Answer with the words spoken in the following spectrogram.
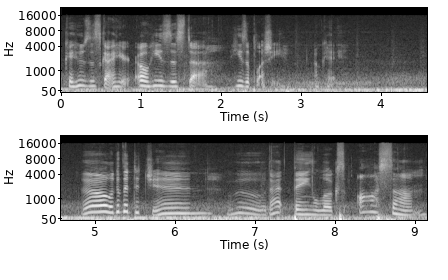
Okay, who's this guy here? Oh, he's just, uh, he's a plushie. Okay. Oh, look at the ditchin. Ooh, that thing looks awesome.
